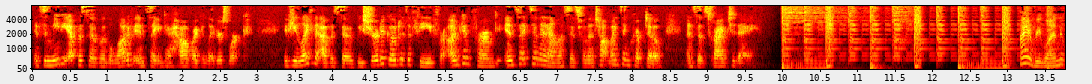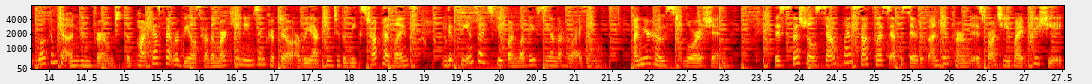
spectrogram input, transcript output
It's a meaty episode with a lot of insight into how regulators work. If you like the episode, be sure to go to the feed for unconfirmed insights and analysis from the top minds in crypto and subscribe today. Hi, everyone. Welcome to Unconfirmed, the podcast that reveals how the marquee names in crypto are reacting to the week's top headlines and gets the inside scoop on what they see on the horizon. I'm your host, Laura Shin. This special South by Southwest episode of Unconfirmed is brought to you by Appreciate.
